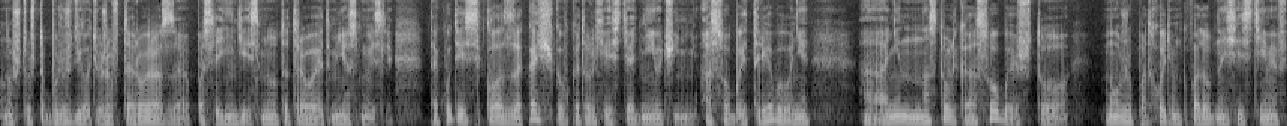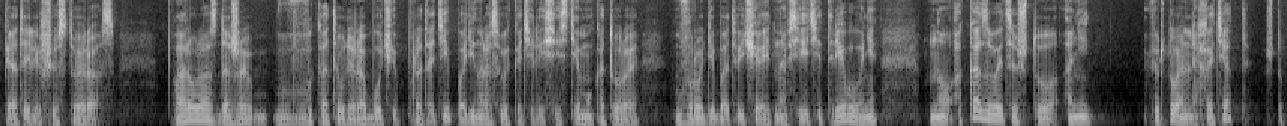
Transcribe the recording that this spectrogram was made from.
ну что ж ты будешь делать? Уже второй раз за последние 10 минут отрывает меня с мысли. Так вот, есть класс заказчиков, у которых есть одни очень особые требования. А они настолько особые, что мы уже подходим к подобной системе в пятый или в шестой раз. Пару раз даже выкатывали рабочий прототип, один раз выкатили систему, которая вроде бы отвечает на все эти требования, но оказывается, что они виртуально хотят, чтобы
